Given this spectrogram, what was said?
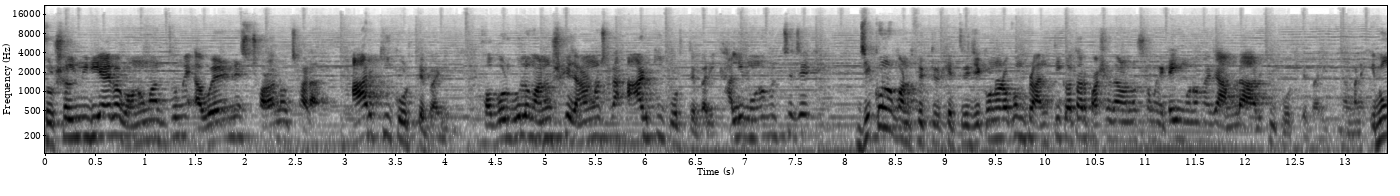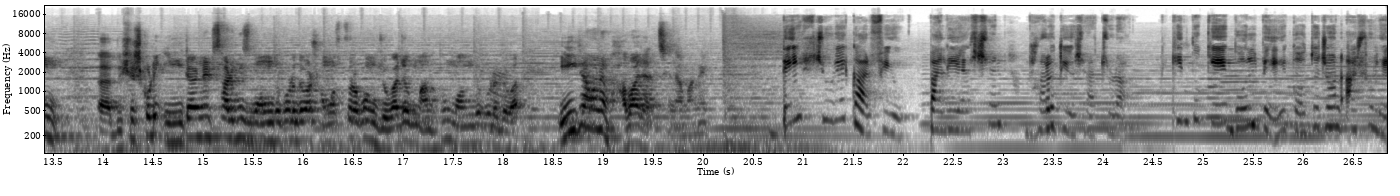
সোশ্যাল মিডিয়ায় বা গণমাধ্যমে অ্যাওয়ারনেস ছড়ানো ছাড়া আর কি করতে পারি? খবরগুলো মানুষকে জানানো ছাড়া আর কি করতে পারি? খালি মনে হচ্ছে যে যে কোনো কনফ্লিক্টের ক্ষেত্রে যে কোনো রকম প্রান্তিকতার পাশে দাঁড়ানোর সময় এটাই মনে হয় যে আমরা আর কি করতে পারি। মানে এবং বিশেষ করে ইন্টারনেট সার্ভিস বন্ধ করে দেওয়া, সমস্ত রকম যোগাযোগ মাধ্যম বন্ধ করে দেওয়া, এইটা মানে ভাবা যাচ্ছে না। মানে দেশ জুড়ে কারফিউ পালিয়ে আসছেন ভারতীয় ছাত্ররা। কিন্তু কে বলবে কতজন আসলে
